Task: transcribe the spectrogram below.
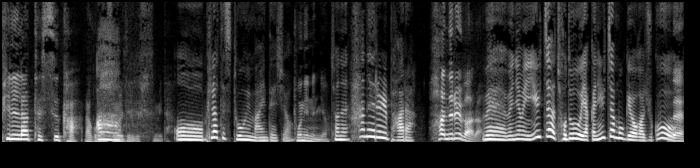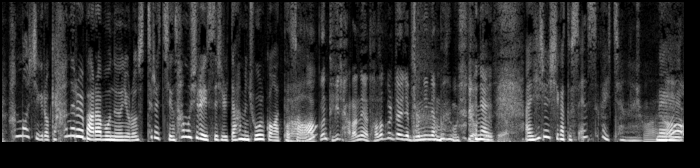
필라테스 가라고 아. 말씀을 드리고 싶습니다. 어, 필라테스 도움이 많이 되죠. 본인은요? 저는 하늘을 봐라. 하늘을 봐라. 왜? 왜냐면 일자, 저도 약간 일자목이어가지고, 네. 한 번씩 이렇게 하늘을 바라보는 이런 스트레칭 사무실에 있으실 때 하면 좋을 것 와, 같아서. 그건 되게 잘하네요. 다섯 글자 이제 본인이 한번 해보시죠. 아니? 아, 희준 씨가 또 센스가 있잖아요. 좋아요. 네.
